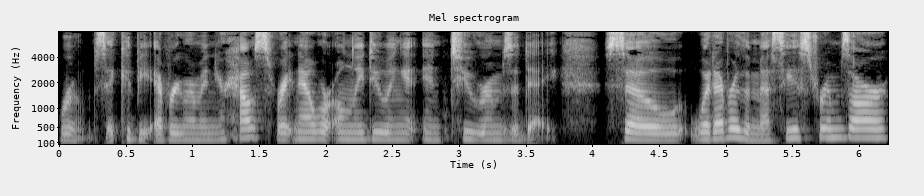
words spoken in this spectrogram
rooms. It could be every room in your house. Right now, we're only doing it in two rooms a day. So whatever the messiest rooms are,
